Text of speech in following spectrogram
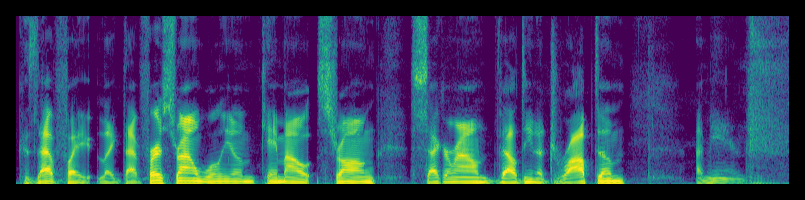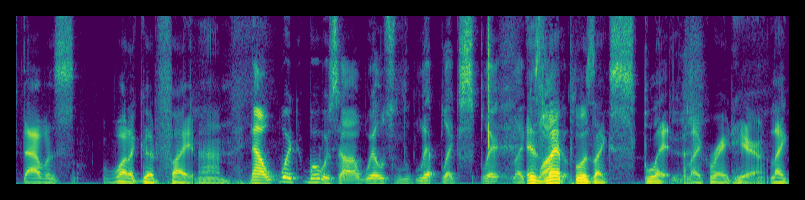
Because that fight, like that first round, William came out strong. Second round, Valdina dropped him. I mean, that was what a good fight, man. now, what what was uh, Will's lip like split? Like His lip was like split, like right here, like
